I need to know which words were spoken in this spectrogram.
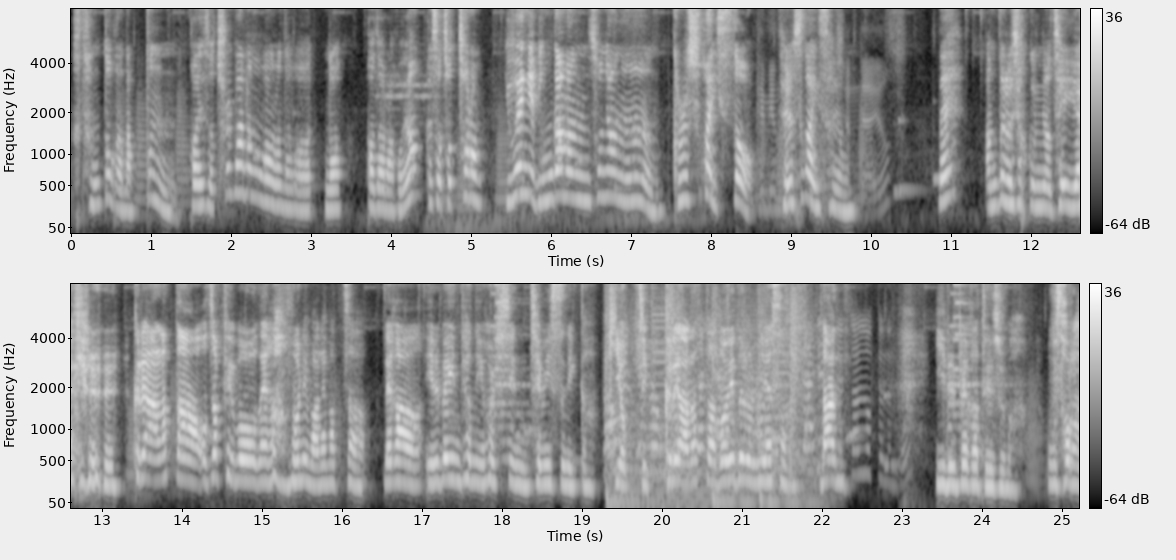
그 단또가 나쁜 거에서 출발한 거라다가 너 거더라고요. 그래서 저처럼 유행에 민감한 소녀는 그럴 수가 있어. 될 수가 있어요. 네? 안 들으셨군요, 제 이야기를. 그래, 알았다. 어차피 뭐 내가 아무리 말해봤자 내가 일베인 편이 훨씬 재밌으니까. 기억직. 그래, 알았다. 너희들을 위해서 난? 일베가 돼주마. 웃어라.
